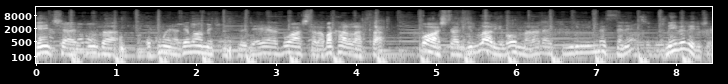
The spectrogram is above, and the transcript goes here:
gençler burada okumaya devam ettiği sürece eğer bu ağaçlara bakarlarsa bu ağaçlar yıllar yıl onlara belki 20-25 sene meyve verecek.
